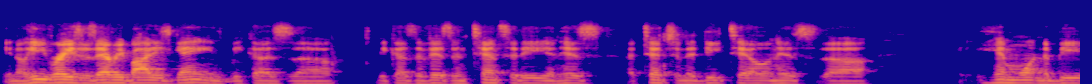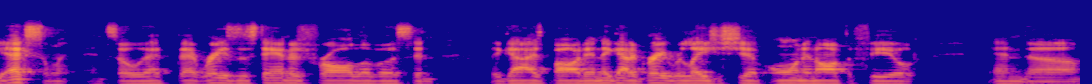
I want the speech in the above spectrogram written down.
you know he raises everybody's games because uh, because of his intensity and his attention to detail and his uh, him wanting to be excellent. And so that that raises the standards for all of us. And the guys bought in. They got a great relationship on and off the field and uh,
